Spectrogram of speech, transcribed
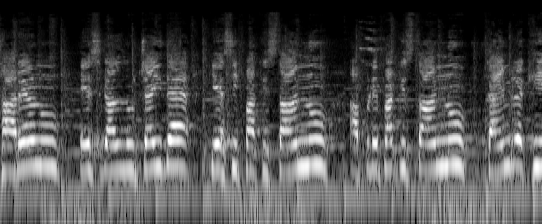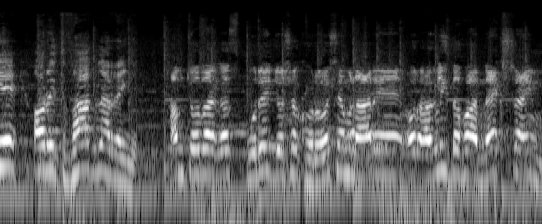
सारू इस ਇਸ ਗੱਲ ਨੂੰ ਚਾਹੀਦਾ पाकिस्तान ਕਿ ਅਸੀਂ पाकिस्तान नू ਆਪਣੇ ਪਾਕਿਸਤਾਨ ਨੂੰ ਕਾਇਮ ਰੱਖੀਏ ਔਰ हम 14 अगस्त पूरे जोश खरोश से मना रहे हैं और अगली दफ़ा नेक्स्ट टाइम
